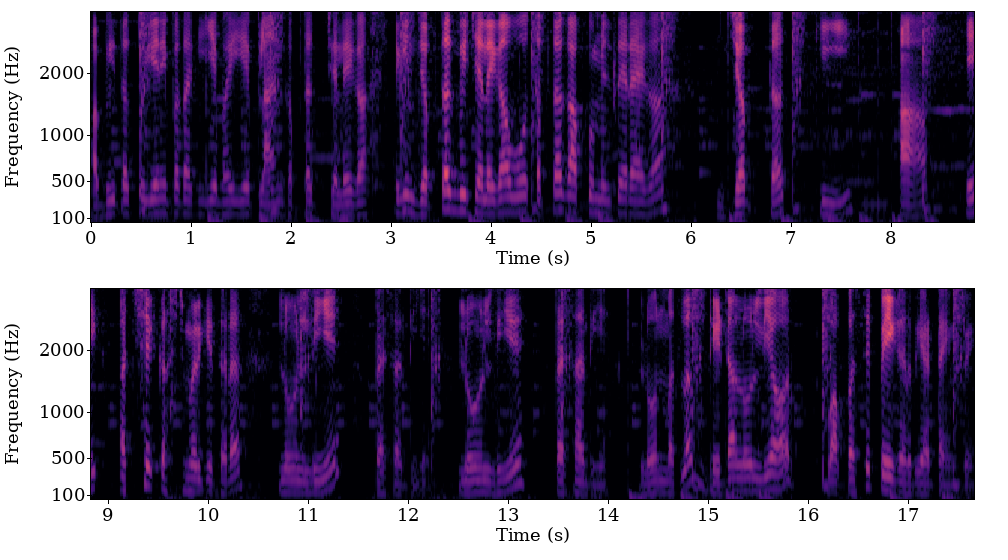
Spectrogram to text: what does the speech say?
अभी तक तो ये नहीं पता कि ये भाई ये प्लान कब तक चलेगा, लेकिन जब तक भी चलेगा, वो तब तक आपको मिलते रहेगा। जब तक कि आप एक अच्छे कस्टमर की तरह लोन लिए, पैसा दिए। लोन लिए, पैसा दिए। लोन मतलब डेटा लोन लिया और वापस से पे कर दिया टाइम पे,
